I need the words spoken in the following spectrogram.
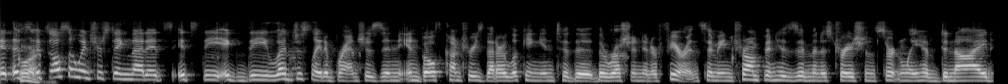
it, it's, it's also interesting that it's it's the the legislative branches in, in both countries that are looking into the, the Russian interference. I mean, Trump and his administration certainly have denied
